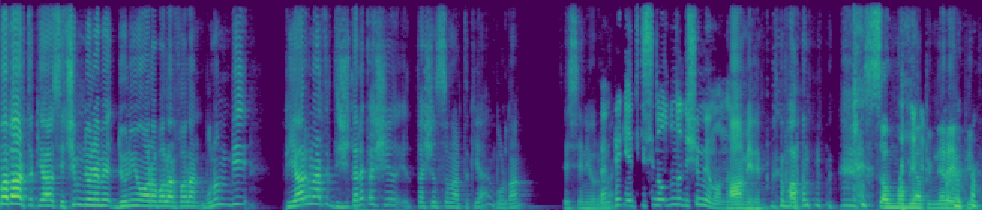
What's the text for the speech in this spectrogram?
baba artık ya. Seçim dönemi dönüyor arabalar falan. Bunun bir PR'ın artık dijitale taşı, taşınsın artık ya buradan. Sesleniyorum ben. Ben pek etkisinin olduğunu da düşünmüyorum onların. Amirim falan. Savunmamı yapayım. Nereye yapayım?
